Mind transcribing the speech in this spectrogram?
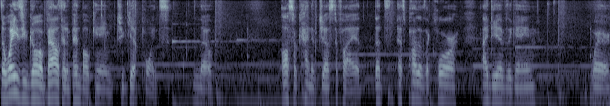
The ways you go about in a pinball game to get points, though, also kind of justify it. That's as part of the core idea of the game, where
